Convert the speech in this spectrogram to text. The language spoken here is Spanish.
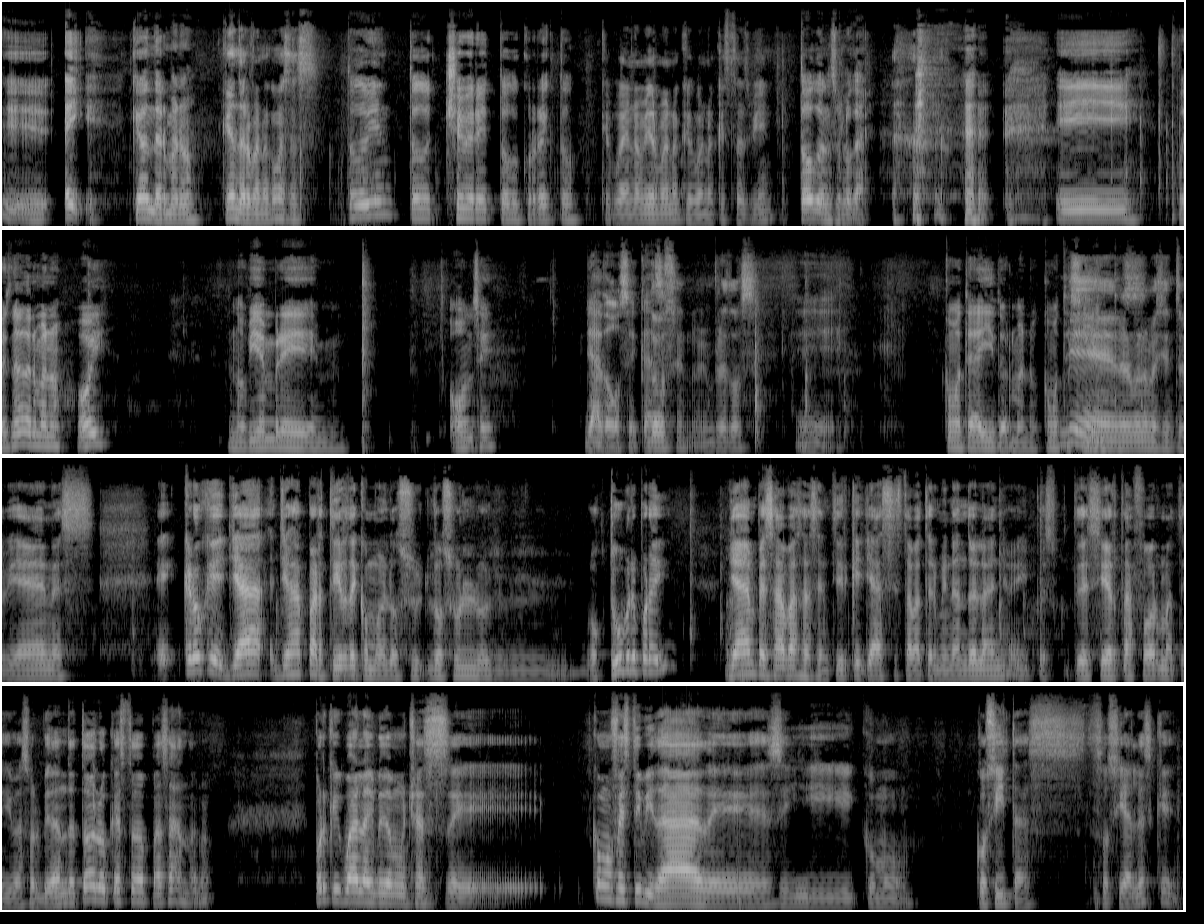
Eh, hey, ¿qué onda, hermano? ¿Qué onda, hermano? ¿Cómo estás? ¿Todo bien? ¿Todo chévere? ¿Todo correcto? Qué bueno, mi hermano, qué bueno que estás bien. Todo en su lugar. y pues nada, hermano, hoy, noviembre mm, 11, ya 12 casi. 12, noviembre 12. Eh, ¿Cómo te ha ido, hermano? ¿Cómo te Bien, sientes? hermano, me siento bien. Es... eh, creo que ya, ya a partir de como los, los, octubre por ahí, ya Ajá. empezabas a sentir que ya se estaba terminando el año y pues de cierta forma te ibas olvidando de todo lo que ha estado pasando, ¿no? Porque igual ha habido muchas eh, como festividades y como cositas sociales que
